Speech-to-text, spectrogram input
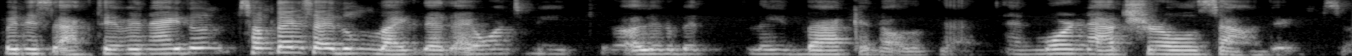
when it's active, and I don't. Sometimes I don't like that. I want to be you know, a little bit laid back and all of that, and more natural sounding. So.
